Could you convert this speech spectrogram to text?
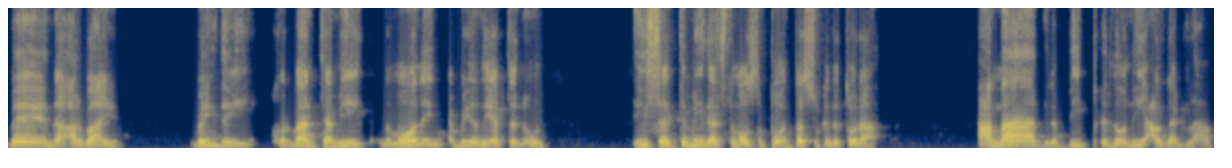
בין הארבעים. Bring the Korban Tamid in the morning and bring it in the afternoon. He said to me, that's the most important pasuk in the Torah. Amad Rabbi Peloni al Raglav.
